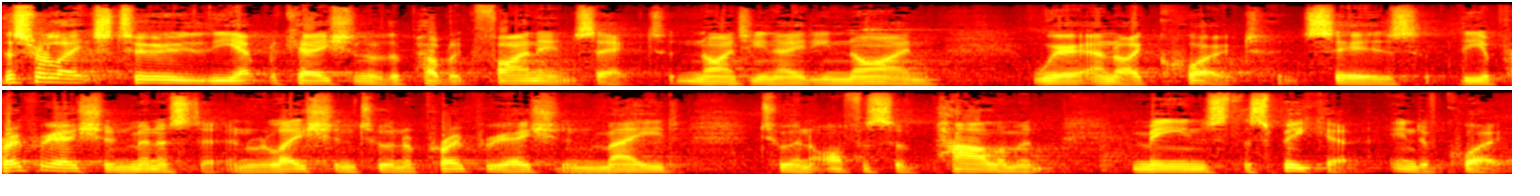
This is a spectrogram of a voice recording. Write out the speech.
This relates to the application of the Public Finance Act 1989, where, and I quote, it says, The appropriation minister, in relation to an appropriation made to an office of Parliament, means the Speaker, end of quote.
